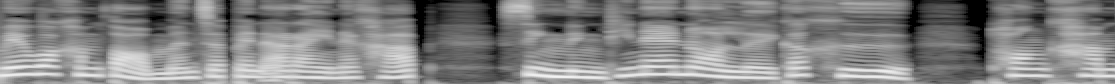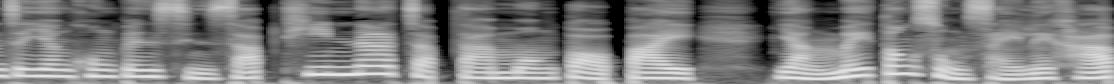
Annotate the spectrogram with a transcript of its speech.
ไม่ว่าคำตอบมันจะเป็นอะไรนะครับ สิ่งหนึ่งที่แน่นอนเลยก็คือ ทองคำจะยังคงเป็นสินทรัพย์ที่น่าจับตามองต่อไป อย่างไม่ต้องสงสัยเลยครับ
